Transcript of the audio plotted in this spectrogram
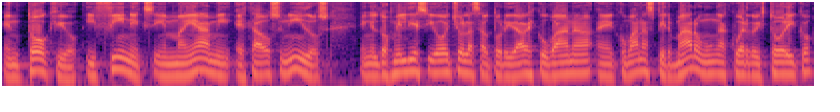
en Tokio y Phoenix y en Miami, Estados Unidos. En el 2018 las autoridades eh, cubanas firmaron un acuerdo histórico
